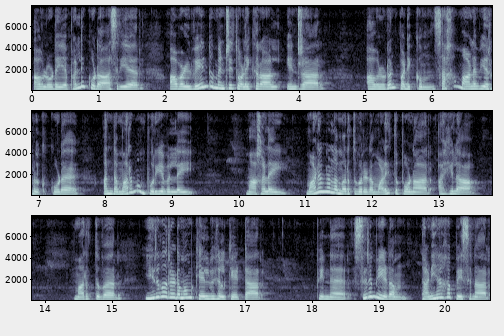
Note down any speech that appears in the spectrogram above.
அவளுடைய பள்ளிக்கூட ஆசிரியர் அவள் வேண்டுமென்றே தொலைக்கிறாள் என்றார். அவளுடன் படிக்கும் சக மாணவியர்களுக்கு கூட அந்த மர்மம் புரியவில்லை. மகளை மனநல மருத்துவரிடம் அழைத்து போனார் அகிலா. மருத்துவர் இருவரிடமும் கேள்விகள் கேட்டார். பின்னர் சிறுமியிடம் தனியாக பேசினார்.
